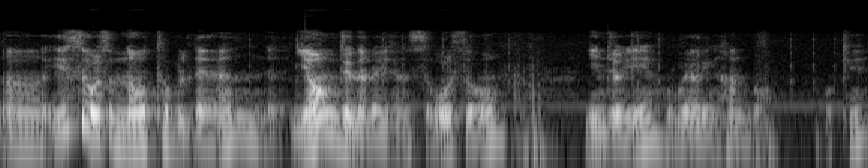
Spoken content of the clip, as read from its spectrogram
uh, it's also notable that young generations also enjoy wearing hanbok. Okay.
